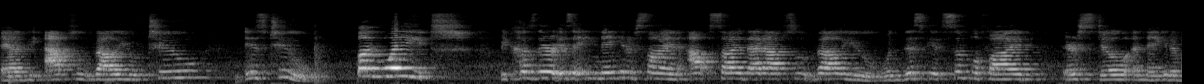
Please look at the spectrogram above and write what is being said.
and the absolute value of 2 is 2. But wait! Because there is a negative sign outside that absolute value. When this gets simplified, there's still a negative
